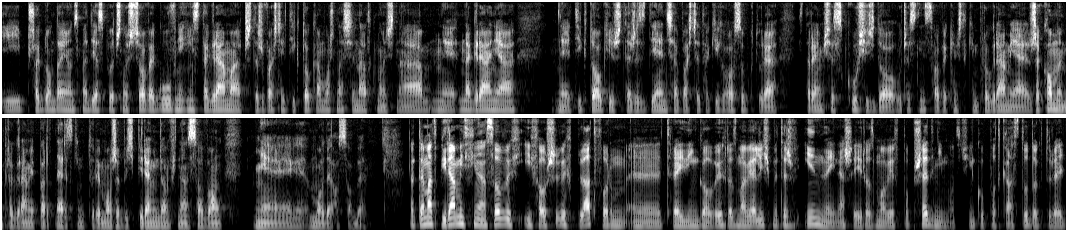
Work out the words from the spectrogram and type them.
i przeglądając media społecznościowe, głównie Instagrama czy też właśnie TikToka, można się natknąć na nagrania, TikToki czy też zdjęcia właśnie takich osób, które starają się skusić do uczestnictwa w jakimś takim programie, rzekomym programie partnerskim, który może być piramidą finansową młode osoby. Na temat piramid finansowych i fałszywych platform y, tradingowych rozmawialiśmy też w innej naszej rozmowie w poprzednim odcinku podcastu, do, której,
